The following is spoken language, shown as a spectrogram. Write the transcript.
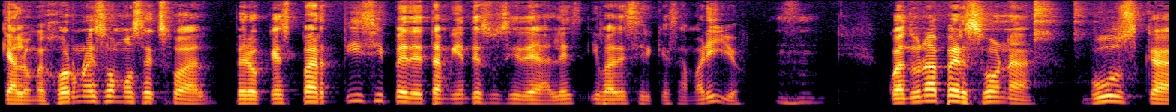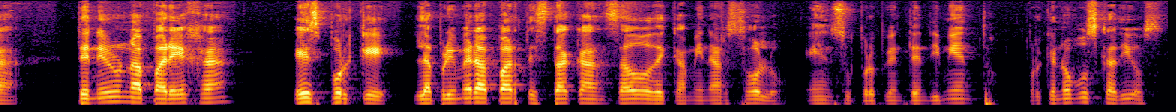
que a lo mejor no es homosexual, pero que es partícipe de, también de sus ideales y va a decir que es amarillo. Cuando una persona busca tener una pareja, es porque la primera parte está cansado de caminar solo en su propio entendimiento, porque no busca a Dios.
